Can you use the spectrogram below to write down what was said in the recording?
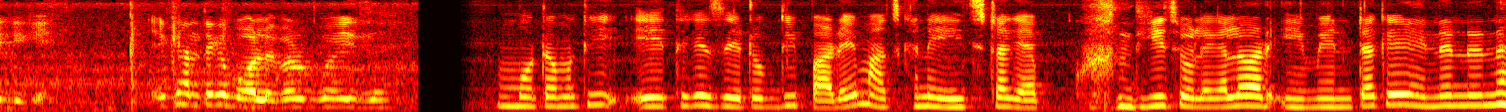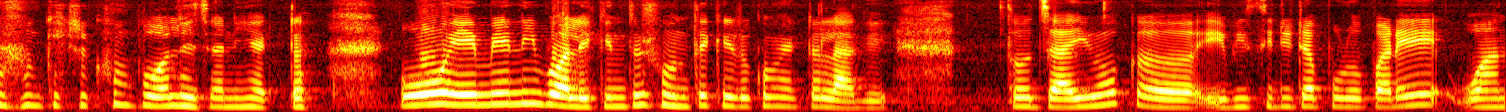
এদিকে এখান থেকে বলো, এবার বই যে। মোটামুটি এ থেকে জেড অবধি পারে, মাঝখানে এইচটা গ্যাপ দিয়ে চলে গেল, আর এম এনটাকে এনে এন কীরকম বলে জানি একটা। ও এম এনই বলে, কিন্তু শুনতে কীরকম একটা লাগে। তো যাই হোক এবিসিডিটা পুরো পারে ওয়ান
